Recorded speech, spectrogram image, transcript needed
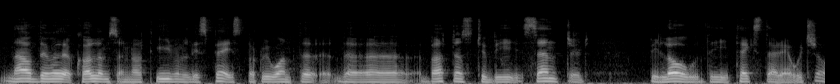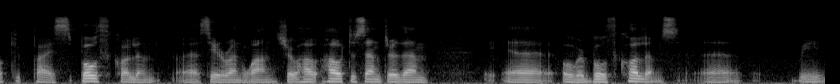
now the columns are not evenly spaced but we want the the buttons to be centered below the text area which occupies both column uh, 0 and 1 so how, how to center them uh, over both columns uh, we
